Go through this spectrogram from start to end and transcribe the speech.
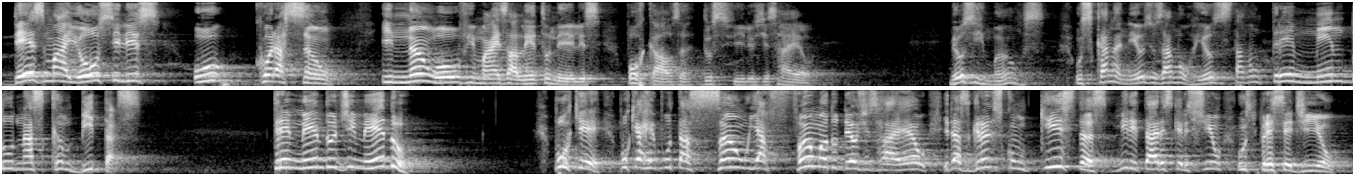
desmaiou-se-lhes o coração, e não houve mais alento neles, por causa dos filhos de Israel. Meus irmãos, os cananeus e os amorreus estavam tremendo nas cambitas, tremendo de medo. Por quê? Porque a reputação e a fama do Deus de Israel e das grandes conquistas militares que eles tinham os precediam.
